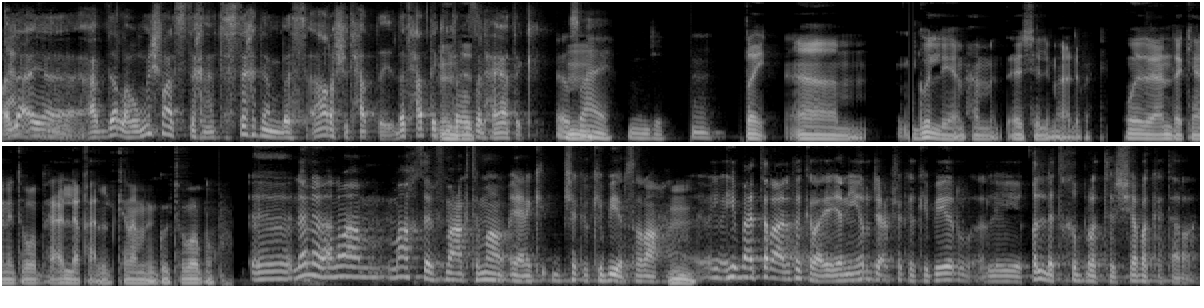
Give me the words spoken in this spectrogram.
لا يا عبد الله هو مش ما تستخدم تستخدم بس أعرف شو تحطي. لا تحطي كل تفاصيل حياتك. صحيح. من جد. طيب أم... قول لي يا محمد إيش اللي ما عجبك؟ وإذا عندك يعني تبغى تعلق على الكلام اللي قلته برضه أه لا لا أنا ما ما أختلف معك تمام يعني بشكل كبير صراحة م. هي بعد ترى على فكرة يعني يرجع بشكل كبير لقلة خبرة الشبكة ترى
